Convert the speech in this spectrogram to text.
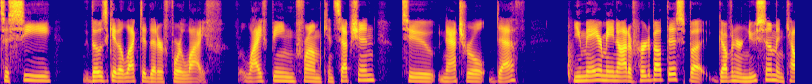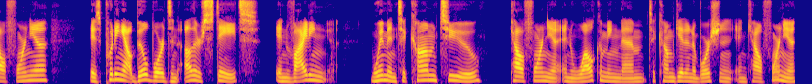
to see those get elected that are for life, for life being from conception to natural death. You may or may not have heard about this, but Governor Newsom in California is putting out billboards in other states inviting women to come to California and welcoming them to come get an abortion in California.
